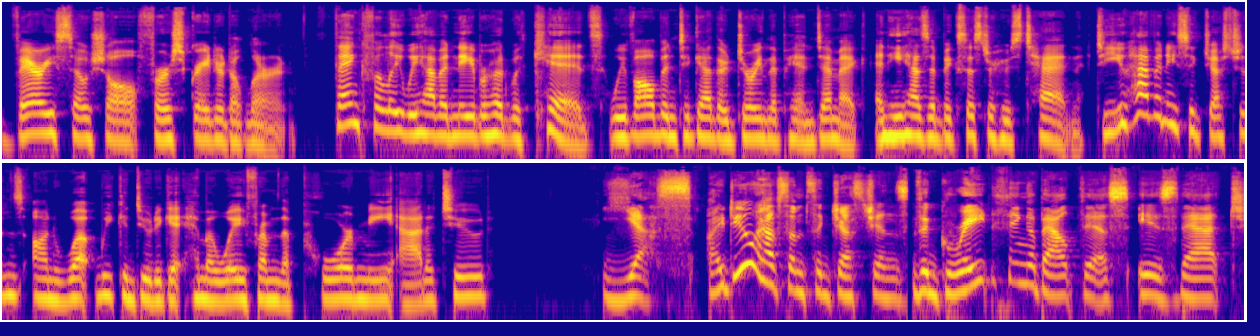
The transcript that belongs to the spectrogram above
very social first grader to learn. Thankfully, we have a neighborhood with kids. We've all been together during the pandemic, and he has a big sister who's 10. Do you have any suggestions on what we can do to get him away from the poor me attitude? Yes, I do have some suggestions. The great thing about this is that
